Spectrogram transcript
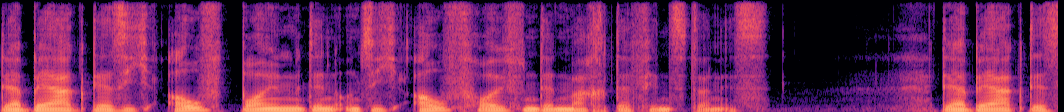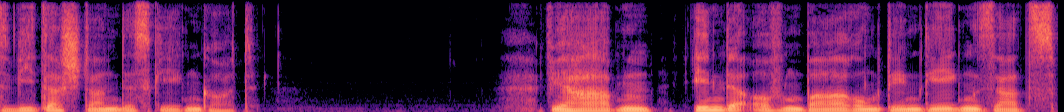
der Berg der sich aufbäumenden und sich aufhäufenden Macht der Finsternis, der Berg des Widerstandes gegen Gott. Wir haben in der Offenbarung den Gegensatz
